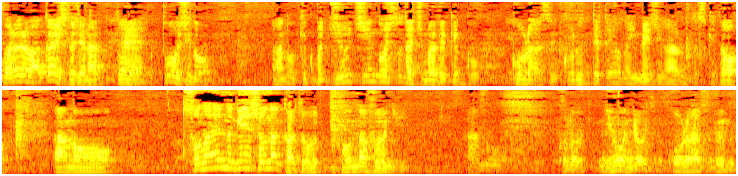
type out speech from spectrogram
我々若い人じゃなくて当時のあの結構まあ重鎮の人たちまで結構コールハウスに狂ってたようなイメージがあるんですけどあのその辺の現象なんかはどどんなふうにあのこの日本においてのコールハウスブーム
